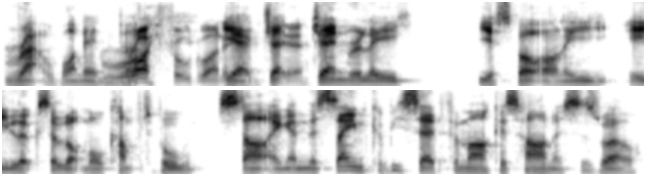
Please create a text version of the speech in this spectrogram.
rattled one in. Rifled one. yeah, in. ge- generally you're spot on. He he looks a lot more comfortable starting, and the same could be said for Marcus Harness as well.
